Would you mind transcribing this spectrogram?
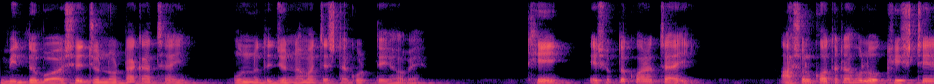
বৃদ্ধ বয়সের জন্য টাকা চাই, উন্নতির জন্য আমার চেষ্টা করতেই হবে। ঠিক, এসব তো করা চাই। আসল কথাটা হলো খ্রিস্টের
